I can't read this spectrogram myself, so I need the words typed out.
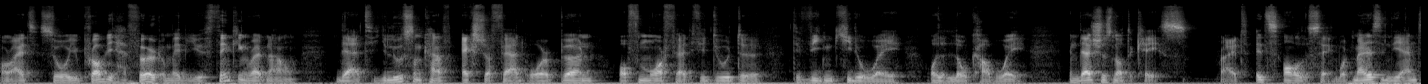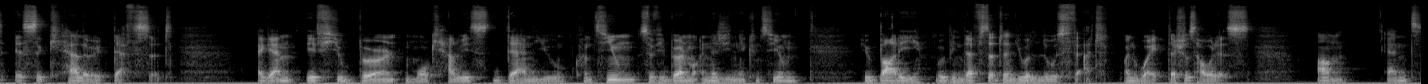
All right. So you probably have heard, or maybe you're thinking right now, that you lose some kind of extra fat or burn of more fat if you do the, the vegan keto way or the low carb way. And that's just not the case, right? It's all the same. What matters in the end is the calorie deficit. Again, if you burn more calories than you consume, so if you burn more energy than you consume, your body will be in deficit and you will lose fat and weight. That's just how it is. Um, and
